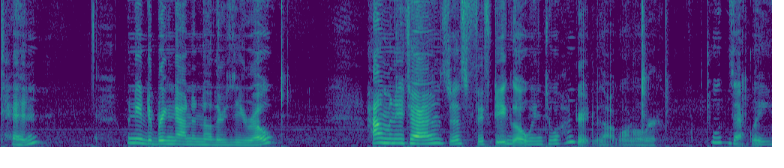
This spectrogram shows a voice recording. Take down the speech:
10. We need to bring down another 0. How many times does 50 go into 100 without going over? 2 exactly.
